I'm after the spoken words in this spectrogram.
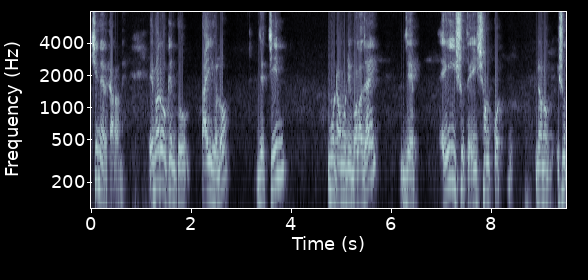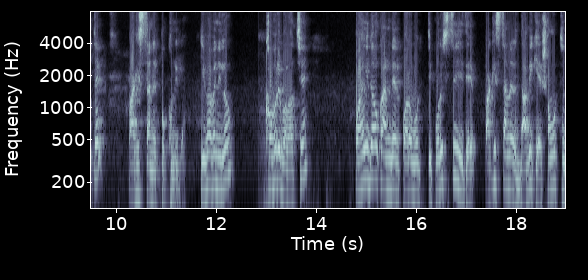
চীনের কারণে। এবারও কিন্তু তাই হলো যে চীন মোটামুটি বলা যায় যে এই ইস্যুতে, এই সংকটজনক ইস্যুতে পাকিস্তানের পক্ষ নিল। কীভাবে নিল? খবরে বলা হচ্ছে পহেলগাঁও কাণ্ডের পরবর্তী পরিস্থিতিতে পাকিস্তানের দাবিকে সমর্থন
